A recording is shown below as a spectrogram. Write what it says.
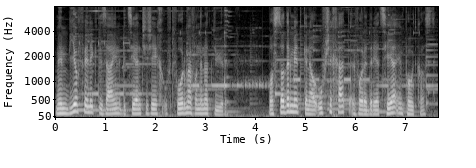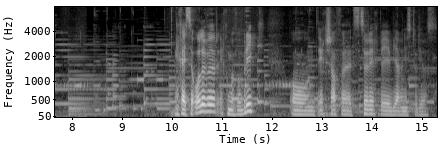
Mit dem Biophilic Design beziehen sie sich auf die Formen der Natur. Was das damit genau auf sich hat, erfahren ihr jetzt hier im Podcast. Ich heiße Oliver, ich komme von Brick und ich arbeite in Zürich bei Bienvenue Studios.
